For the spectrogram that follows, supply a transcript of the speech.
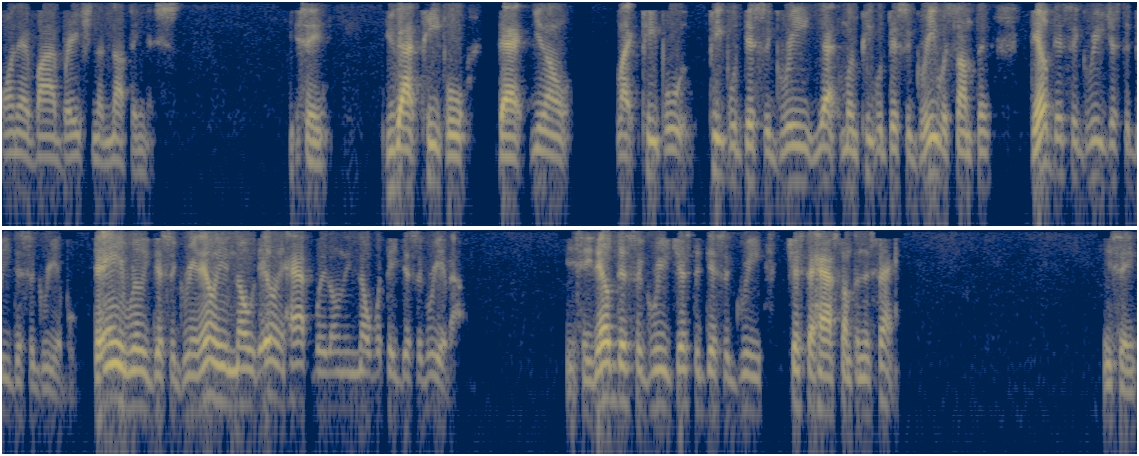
on that vibration of nothingness. You see, you got people that, you know, like people people disagree. Yet when people disagree with something, they'll disagree just to be disagreeable. They ain't really disagreeing. They don't even know. They only halfway don't even know what they disagree about. You see, they'll disagree just to disagree, just to have something to say. You see,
